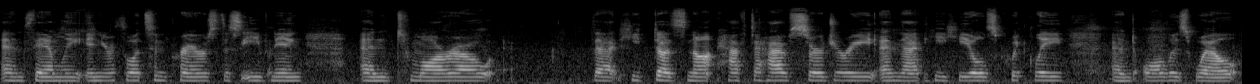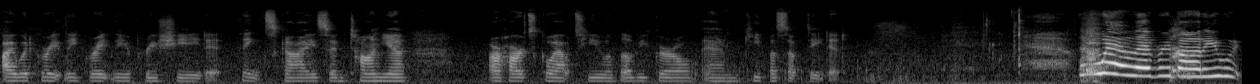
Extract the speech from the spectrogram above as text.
and family in your thoughts and prayers this evening and tomorrow that he does not have to have surgery and that he heals quickly and all is well, I would greatly, greatly appreciate it. Thanks, guys. And Tanya, our hearts go out to you. I love you, girl, and keep us updated. Well, everybody, we...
